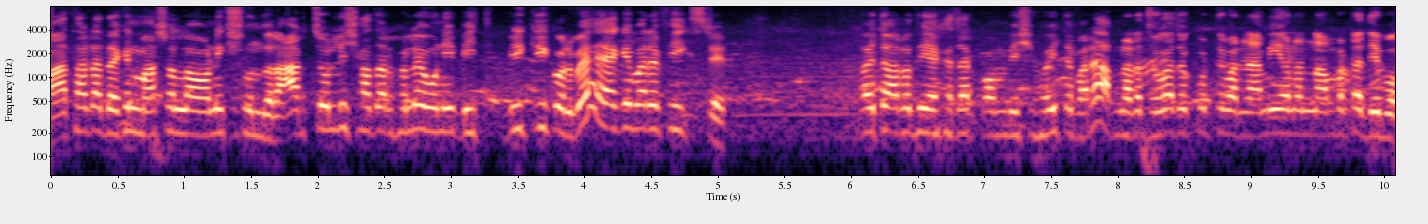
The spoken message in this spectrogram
মাথাটা দেখেন মাসাল্লাহ অনেক সুন্দর। আটচল্লিশ হাজার হলে উনি বিক্রি করবে একেবারে ফিক্সড রেট হয়তো আরও দুই এক হাজার কম বেশি হইতে পারে আপনারা যোগাযোগ করতে পারেন আমি ওনার নাম্বারটা দেবো।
